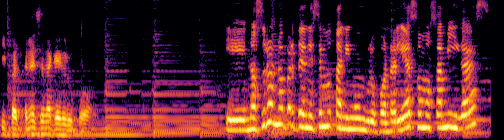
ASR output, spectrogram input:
¿Y pertenecen a qué grupo? Eh, nosotros no pertenecemos a ningún grupo, en realidad somos amigas,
